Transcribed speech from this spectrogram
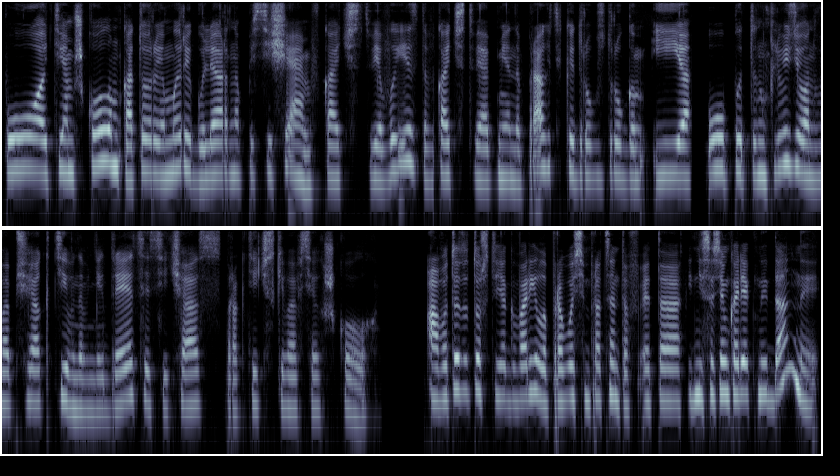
по тем школам, которые мы регулярно посещаем в качестве выезда, в качестве обмена практикой друг с другом. И опыт инклюзии, он вообще активно внедряется сейчас практически во всех школах. А вот это то, что я говорила про 8%, это не совсем корректные данные?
